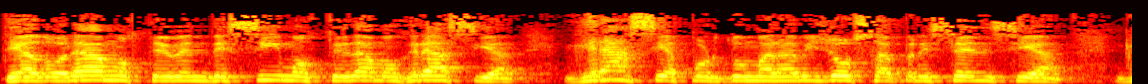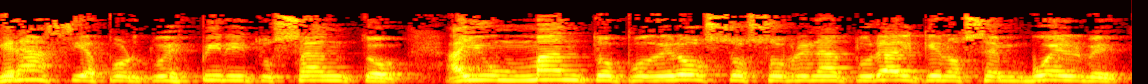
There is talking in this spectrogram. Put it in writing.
te adoramos, te bendecimos, te damos gracias. Gracias por tu maravillosa presencia. Gracias por tu Espíritu Santo. Hay un manto poderoso, sobrenatural que nos envuelve.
